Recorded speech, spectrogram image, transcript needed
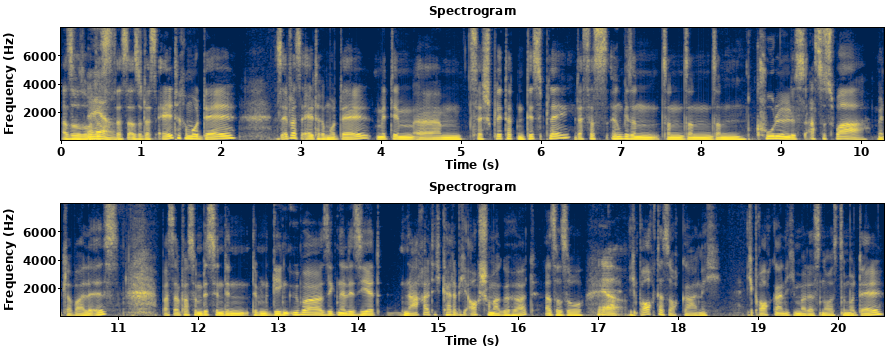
Also so Ja, das, das, also das ältere Modell, das etwas ältere Modell mit dem ähm, zersplitterten Display, dass das irgendwie so ein, so ein, so ein, so ein cooles Accessoire mittlerweile ist, was einfach so ein bisschen den, dem Gegenüber signalisiert, Nachhaltigkeit habe ich auch schon mal gehört. Also so, Ja. ich brauche das auch gar nicht. Ich brauche gar nicht immer das neueste Modell.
